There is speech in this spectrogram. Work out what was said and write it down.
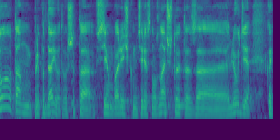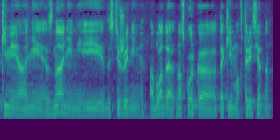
Кто там преподает вышита? Всем болельщикам интересно узнать, что это за люди, какими они знаниями и достижениями обладают, насколько таким авторитетным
